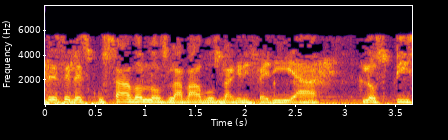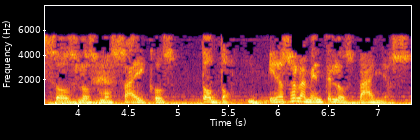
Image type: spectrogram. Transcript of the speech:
desde el excusado, los lavabos, la grifería, los pisos, los mosaicos, todo. Y no solamente los baños,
